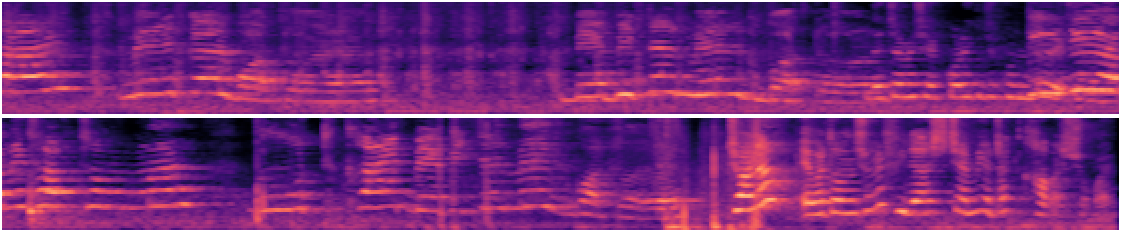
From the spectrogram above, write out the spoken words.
খাই মিল্কের বোতল বেবিতে মিল্ক বোতল দেখছি আমি শেক করে কিছুক্ষণ দিদি আমি ছাত্র মার দুধ খাই বেবিতে মিল্ক বোতল চলো, এবার তোমাদের সঙ্গে ফিরে আসছি আমি এটা খাবার সময়।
